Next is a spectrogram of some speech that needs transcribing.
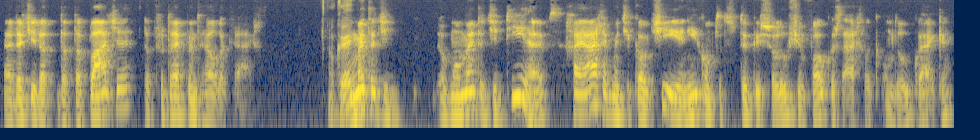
eh, dat je dat, dat, dat plaatje, dat vertrekpunt helder krijgt. Oké. Op, het moment dat je, op het moment dat je die hebt, ga je eigenlijk met je coachie, en hier komt het stukje solution focused eigenlijk om de hoek kijken.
